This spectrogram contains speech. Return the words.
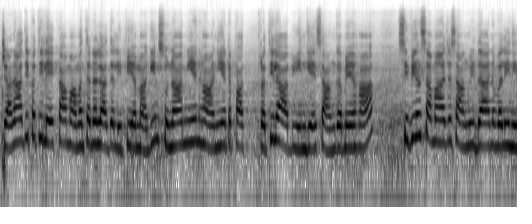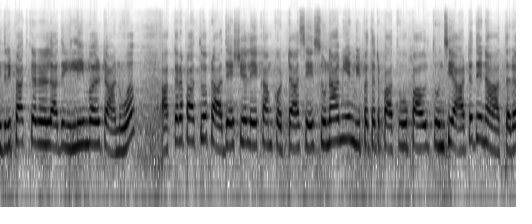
ජනාධිපති ලේකම් අමතන ලද ලිපිය මගින් සුනාමියෙන් හානියට පත් ප්‍රතිලාබීන්ගේ සංගමය හා සිවිල් සමාජ සංවිධානවලින් ඉදිරිපත් කරන ලද ඉල්ලීම්වලට අනුව අක්කරපත්තුව ප්‍රාදේශීය ලේකම් කොට්ටාසේ සුනාමියෙන් විපතට පත් වූ පවුල් තුන්සිය අට දෙනා අතර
